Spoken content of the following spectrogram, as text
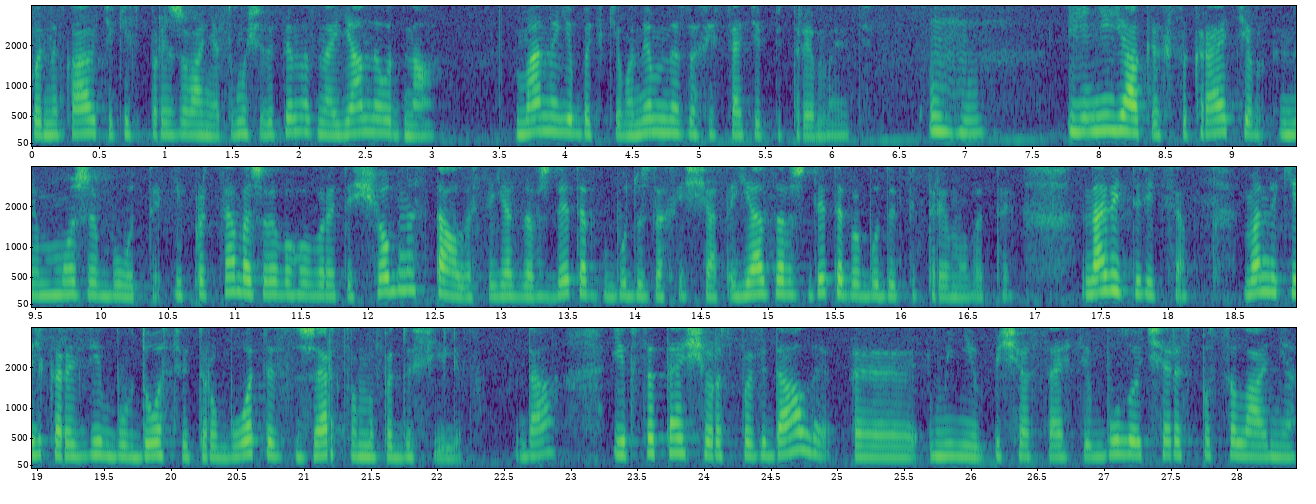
виникають якісь переживання. Тому що дитина знає, я не одна. У мене є батьки, вони мене захистять і підтримають. Угу. І ніяких секретів не може бути. І про це важливо говорити. Що б не сталося, я завжди тебе буду захищати, я завжди тебе буду підтримувати. Навіть дивіться, в мене кілька разів був досвід роботи з жертвами педофілів. Да? І все те, що розповідали е, мені під час сесії, було через посилання.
